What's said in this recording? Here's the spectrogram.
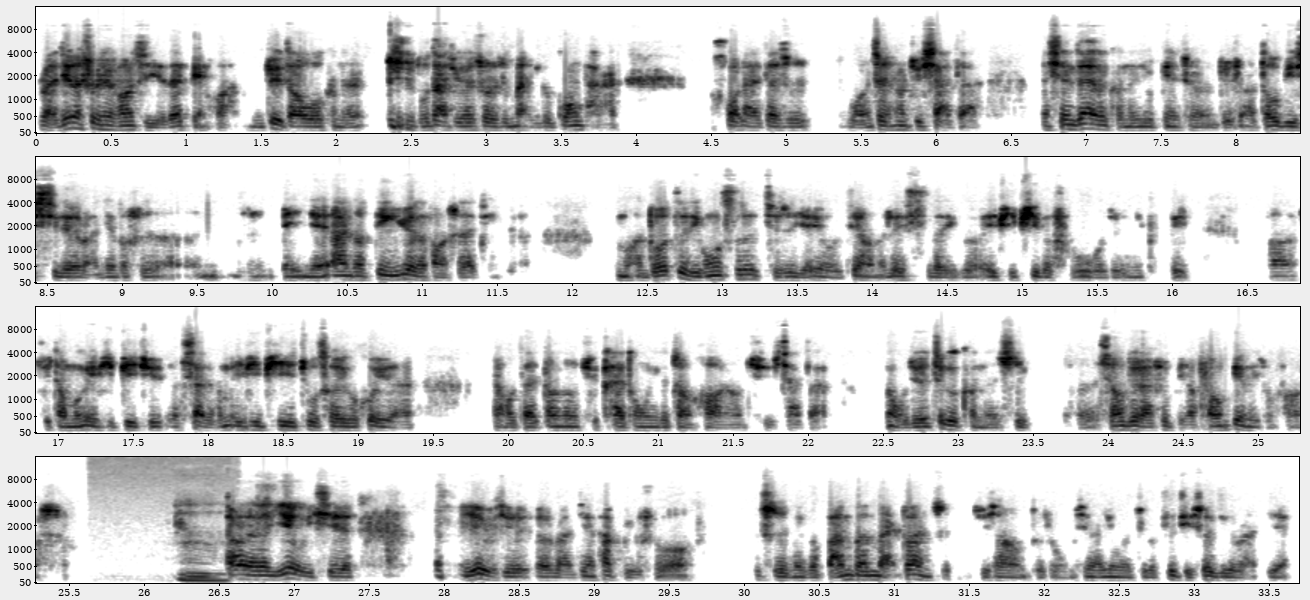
软件的授权方式也在变化。最早我可能 读大学的时候是买一个光盘，后来再是网站上去下载。那现在呢，可能就变成，比如说 Adobe 系列软件都是呃每年按照订阅的方式来订阅。那么很多字体公司其实也有这样的类似的一个 APP 的服务，我觉得你可以啊、呃去他们 APP 去下载他们 APP 注册一个会员，然后在当中去开通一个账号，然后去下载。那我觉得这个可能是呃相对来说比较方便的一种方式。嗯当然了，也有一些也有一些呃软件，它比如说就是那个版本买断制，就像比如说我们现在用的这个字体设计的软件，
